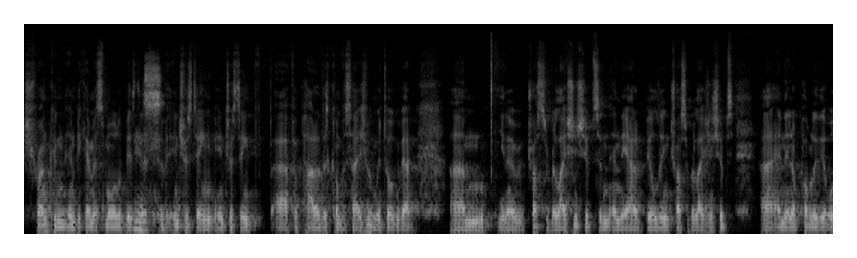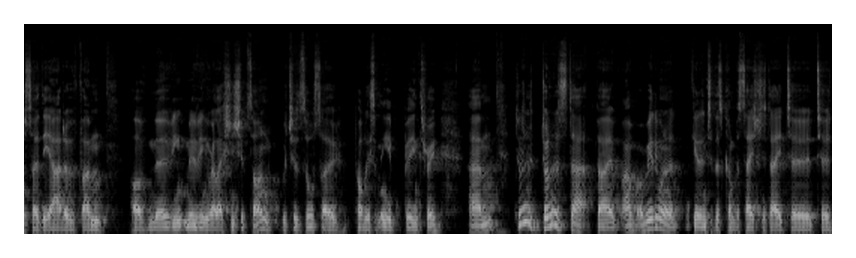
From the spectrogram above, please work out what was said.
shrunk and, and became a smaller business. Yes. Interesting, interesting uh, for part of this conversation when we're talking about, um, you know, trusted relationships and, and, the art of building trusted relationships, uh, and then probably the, also the art of um, of moving moving relationships on, which is also probably something you've been through. Um, do, you want to, do you want to start by? I really want to get into this conversation today to to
